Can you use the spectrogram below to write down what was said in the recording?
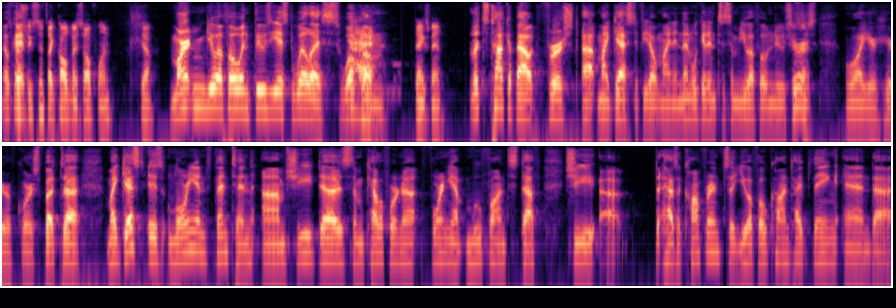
Okay. Especially since I called myself one. Yeah. Martin UFO enthusiast Willis, welcome. Thanks, man. Let's talk about first uh, my guest, if you don't mind, and then we'll get into some UFO news. Sure. Why you're here, of course. But uh, my guest is Lorien Fenton. Um, she does some California, California MUFON stuff. She uh, has a conference, a UFO con type thing, and uh,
